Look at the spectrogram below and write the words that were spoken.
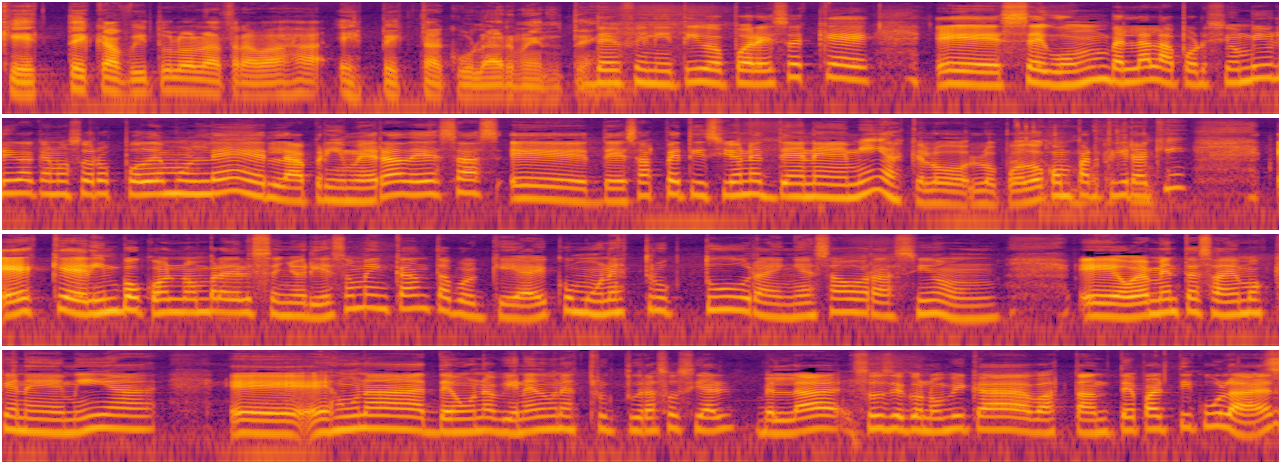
que este capítulo la trabaja espectacularmente. Definitivo, por eso es que eh, según ¿verdad? la porción bíblica que nosotros podemos leer, la primera de esas, eh, de esas peticiones de Nehemías, que lo, lo puedo compartir aquí, es que él invocó el nombre del Señor. Y eso me encanta porque hay como una estructura en esa oración. Eh, obviamente sabemos que Nehemías eh, es una de una viene de una estructura social, ¿verdad? Socioeconómica bastante particular.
